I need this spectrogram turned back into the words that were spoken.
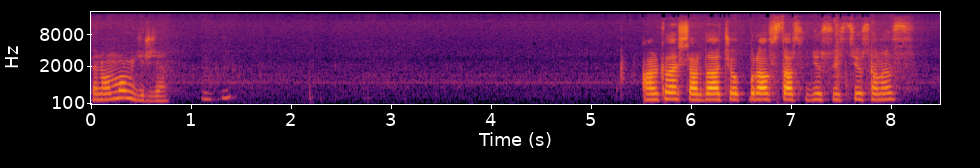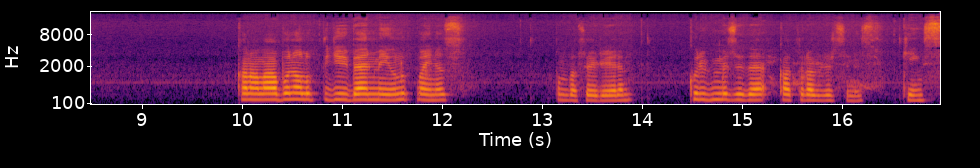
Sen onunla mı gireceksin? Arkadaşlar daha çok Brawl Stars videosu istiyorsanız kanala abone olup videoyu beğenmeyi unutmayınız. Bunu da söyleyelim. Kulübümüze de katılabilirsiniz. Kings.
